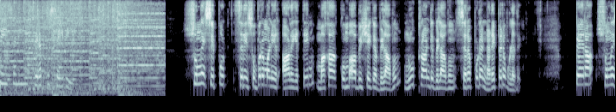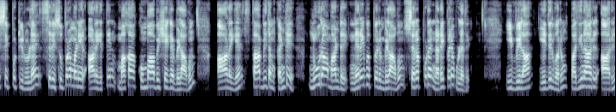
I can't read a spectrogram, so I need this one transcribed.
நேசனின் சிறப்பு செய்தி. சுங்கை சிப்புட் ஸ்ரீ சுப்பிரமணியர் ஆலயத்தின் மகா கும்பாபிஷேக விழாவும் நூற்றாண்டு விழாவும் சிறப்புடன் நடைபெற உள்ளது. பேரா சுங்கை சிப்புட்டில் உள்ள ஸ்ரீ சுப்பிரமணியர் ஆலயத்தின் மகா கும்பாபிஷேக விழாவும் ஆலய ஸ்தாபிதம் கண்டு நூறாம் ஆண்டு நிறைவு பெறும் விழாவும் சிறப்புடன் நடைபெற உள்ளது. இவ்விழா எதிர்வரும் பதினாறு ஆறு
